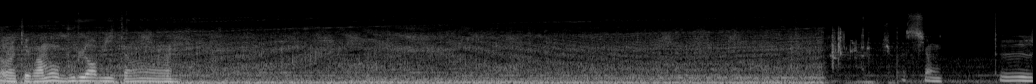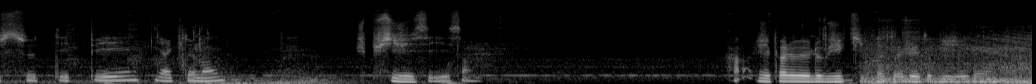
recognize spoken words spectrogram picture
On était vraiment au bout de l'orbite. Hein. Je sais pas si on peut se TP directement. Je sais plus si j'ai essayé ça. Ah, j'ai pas l'objectif, donc je vais être obligé de...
